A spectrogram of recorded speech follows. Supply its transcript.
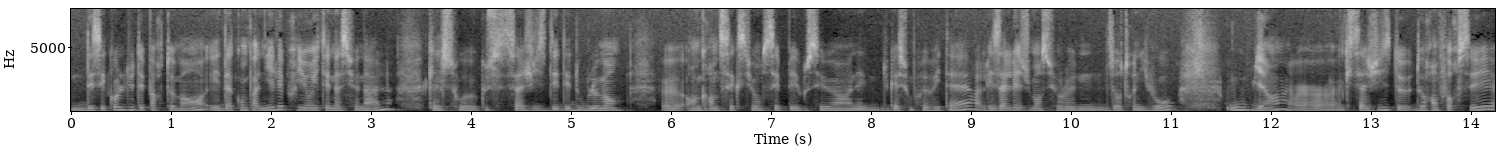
des écoles du département, et d'accompagner les priorités nationales, qu'elles soient, que s'agisse des dédoublements euh, en grande section CP ou CE1 en éducation prioritaire, les allègements sur le, les autres niveaux, ou bien qu'il s'agisse de, de, renforcer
